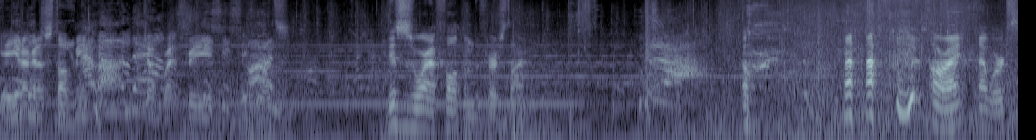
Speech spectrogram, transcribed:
Yeah, you're not gonna stop me. Jump right through you, big. This is where I fought them the first time. Oh. Alright, that works.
